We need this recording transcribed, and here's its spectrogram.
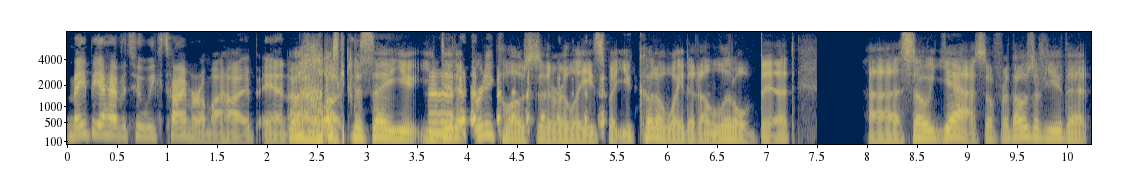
maybe I have a two week timer on my hype, and Well, I'm I was going to say you you did it pretty close to the release, but you could have waited a little bit. Uh, so yeah, so for those of you that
